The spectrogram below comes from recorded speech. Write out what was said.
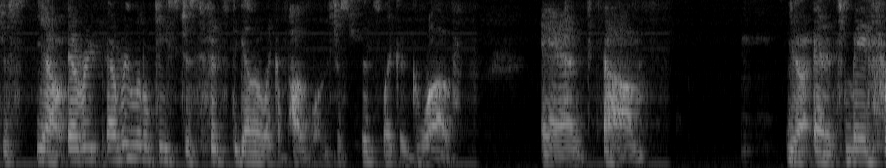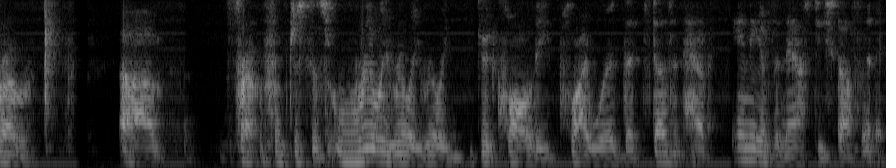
just you know, every every little piece just fits together like a puzzle. It just fits like a glove, and um, you know, and it's made from. Um, from from just this really really really good quality plywood that doesn't have any of the nasty stuff in it.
